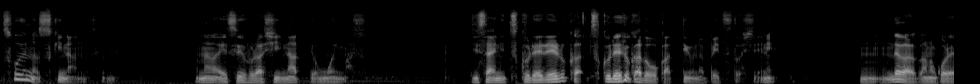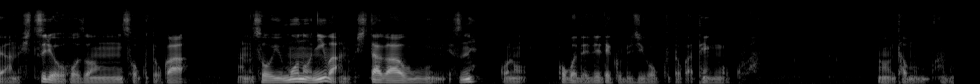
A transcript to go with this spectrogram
そういうのは好きなんですよね。なんか SF らしいなって思います。実際に作れれるか作れるかどうかっていうのは別としてね、うん、だからあのこれあの質量保存則とかあのそういうものにはあの従うんですね。このここで出てくる地獄とか天国は、うん、多分あの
